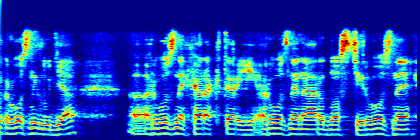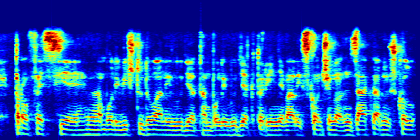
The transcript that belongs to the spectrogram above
rôzni ľudia, rôzne charaktery, rôzne národnosti, rôzne profesie. Tam boli vyštudovaní ľudia, tam boli ľudia, ktorí nemali skončenú základnú školu.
